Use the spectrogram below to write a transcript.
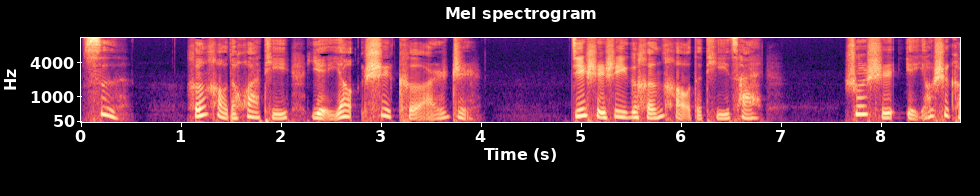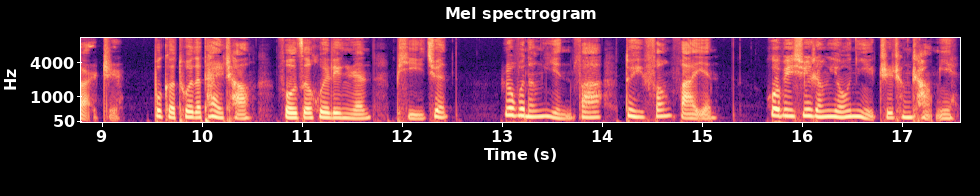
四，很好的话题也要适可而止。即使是一个很好的题材，说时也要适可而止，不可拖得太长，否则会令人疲倦。若不能引发对方发言，或必须仍有你支撑场面，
